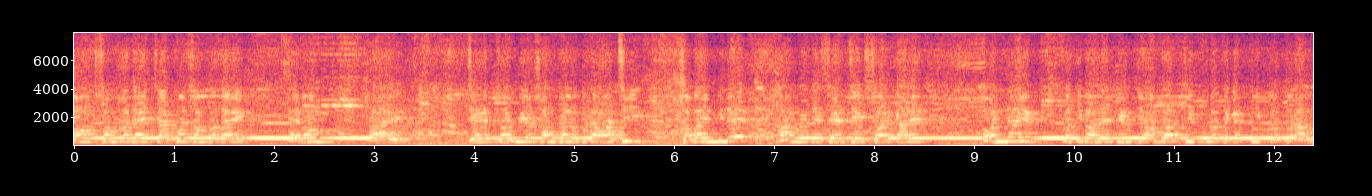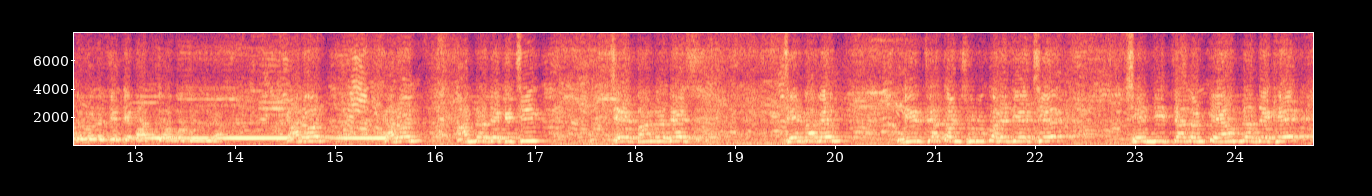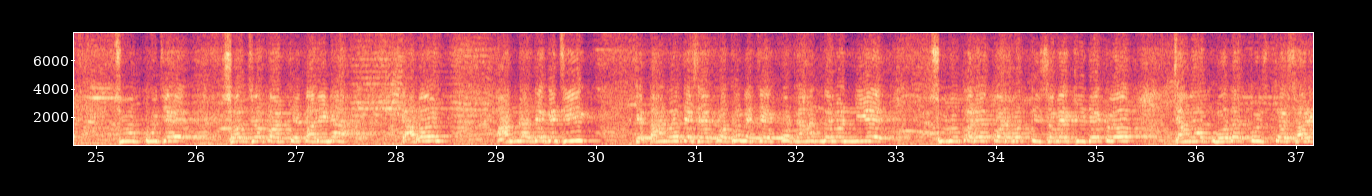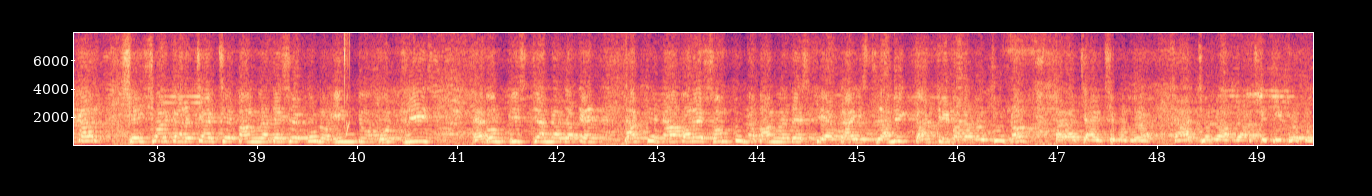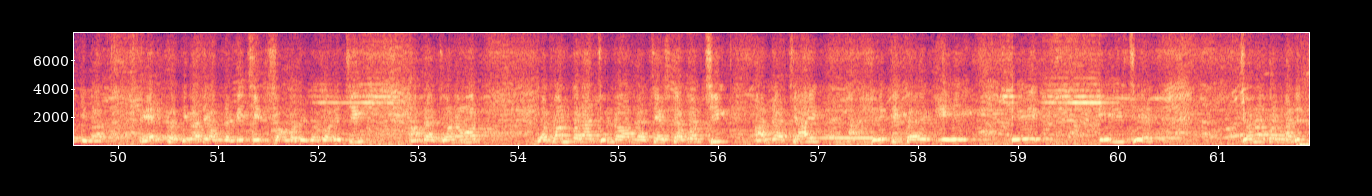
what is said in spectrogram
মগ সম্প্রদায়, চাকমা সম্প্রদায় এবং যে ধর্মীয় সংখ্যালঘুরা আছি, সবাই মিলে বাংলাদেশের যে সরকারের অন্যায় প্রতিবাদের বিরুদ্ধে আমরা তীব্র থেকে তীব্রতর আন্দোলনে যেতে বাধ্য হব, বন্ধুরা। কারণ কারণ আমরা দেখেছি যে বাংলাদেশ যেভাবে নির্যাতন শুরু করে দিয়েছে, সেই নির্যাতনকে আমরা দেখে চুপ বুঝে সহ্য করতে পারি না। কারণ আমরা দেখেছি যে বাংলাদেশে প্রথমে যে কোঠা আন্দোলন নিয়ে শুরু করে পরবর্তী সময় কি দেখল? সরকার, সেই সরকার চাইছে বাংলাদেশে কোনো হিন্দু মুসলিম এবং খ্রিস্টানরা যাতে থাকতে না পারে, সম্পূর্ণ বাংলাদেশকে একটা ইসলামিক কান্ট্রি বানানোর জন্য তারা চাইছে বন্ধুরা। তার জন্য আমরা আজকে তীব্র প্রতিবাদ। এর প্রতিবাদে আমরা মিছিল সংগঠিত করেছি। আমরা জনমত গঠন করার জন্য আমরা চেষ্টা করছি। আমরা চাই এই যে জনগণ মানে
